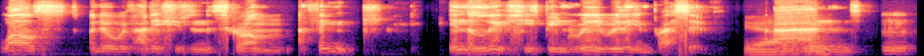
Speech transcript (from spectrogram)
whilst I know we've had issues in the scrum, I think in the loose he's been really really impressive. Yeah, and it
